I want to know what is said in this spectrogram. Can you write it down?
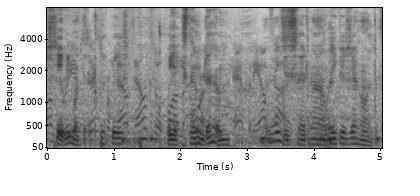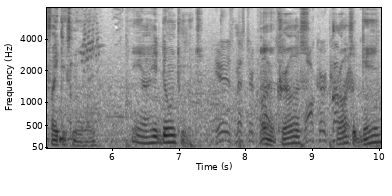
Shit, we went to the Clippers. We extended them. And they just said, nah, Lakers, y'all gonna have to fight this new one. Yeah, he doing too much. Here's Mr. Clutch. cross, cross again.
